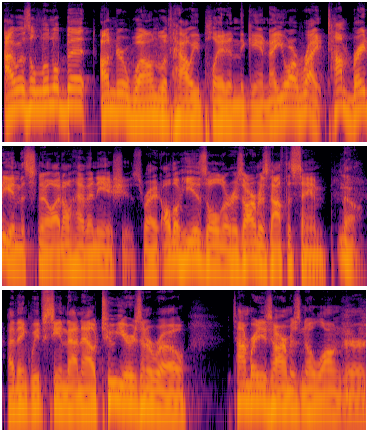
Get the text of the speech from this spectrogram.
I was a little bit underwhelmed with how he played in the game. Now, you are right. Tom Brady in the snow, I don't have any issues, right? Although he is older, his arm is not the same. No. I think we've seen that now two years in a row. Tom Brady's arm is no longer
